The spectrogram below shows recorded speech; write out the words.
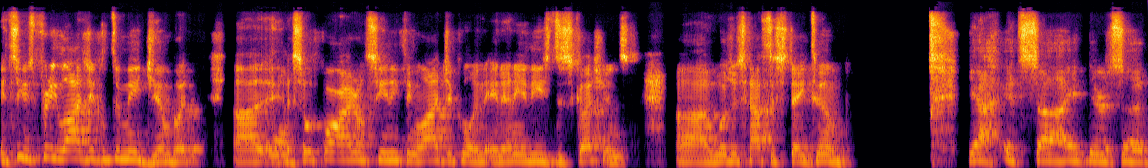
it seems pretty logical to me, Jim, but uh, yeah. so far I don't see anything logical in, in any of these discussions. Uh, we'll just have to stay tuned. Yeah, it's uh, it, there's uh,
